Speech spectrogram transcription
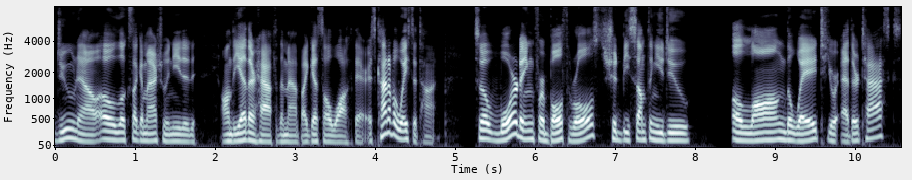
do now? Oh, looks like I'm actually needed on the other half of the map. I guess I'll walk there. It's kind of a waste of time. So warding for both roles should be something you do along the way to your other tasks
